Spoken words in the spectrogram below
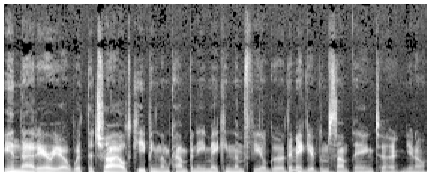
in that area with the child, keeping them company, making them feel good. They may give them something to, you know,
